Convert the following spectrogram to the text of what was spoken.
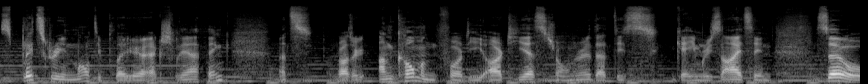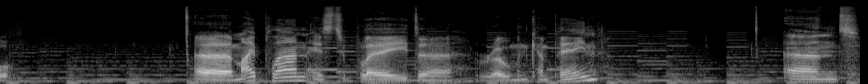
split screen multiplayer actually, I think. That's rather uncommon for the RTS genre that this game resides in. So, uh, my plan is to play the Roman campaign and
